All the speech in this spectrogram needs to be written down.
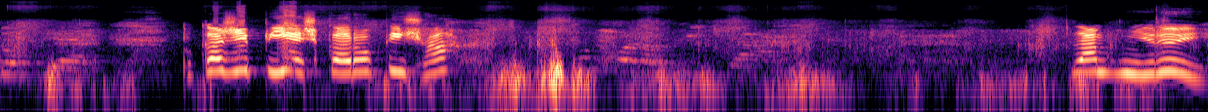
dupie. pokażę pieśka Rokisia. Zamknij ryj.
